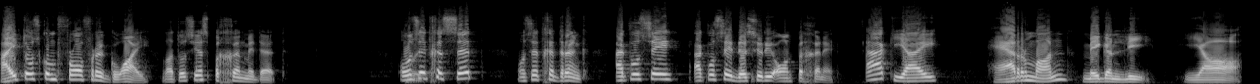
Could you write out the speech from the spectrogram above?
Hy het ons kom vra vir 'n guai. Laat ons eers begin met dit. Ons Right. het gesit, ons het gedrink. Ek wil sê, ek wil sê dis hoe die aand begin het. Ek, jy, Herman, Megan Lee. Ja,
